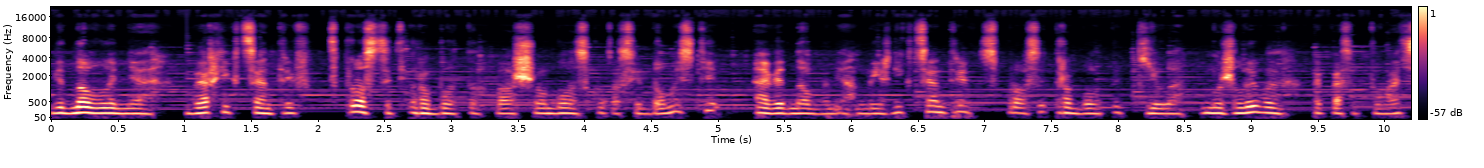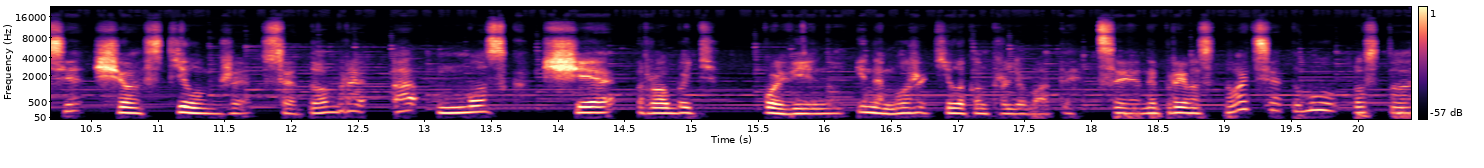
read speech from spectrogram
Відновлення верхніх центрів спростить роботу вашого мозку та свідомості, а відновлення нижніх центрів спросить роботу тіла. Можливо, така ситуація, що з тілом вже все добре, а мозк ще робить. Повільно і не може тіло контролювати. Це неприємна ситуація, тому просто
